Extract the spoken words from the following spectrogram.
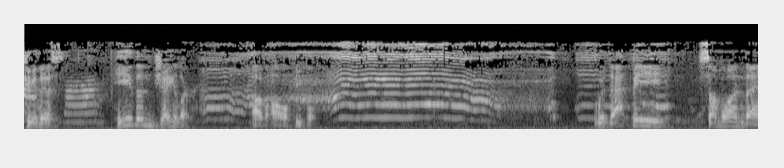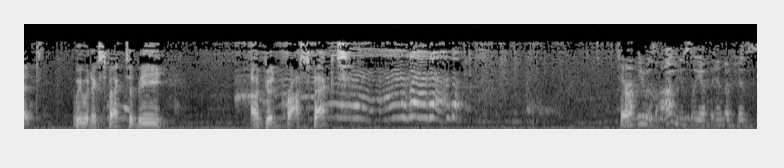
to this heathen jailer of all people. Would that be someone that we would expect to be a good prospect? Sarah? He was obviously at the end of his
